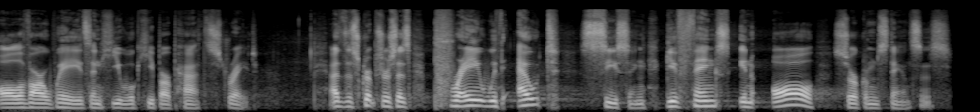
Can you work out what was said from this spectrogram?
all of our ways, and he will keep our path straight. As the scripture says, pray without ceasing, give thanks in all circumstances.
